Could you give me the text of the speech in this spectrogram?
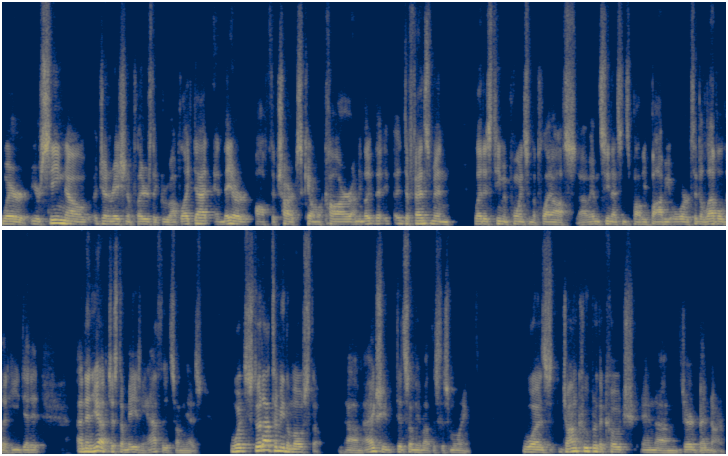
where you're seeing now a generation of players that grew up like that and they are off the charts. Cale Makar, I mean, like the, the defenseman led his team in points in the playoffs. Uh, we haven't seen that since probably Bobby Orr to the level that he did it. And then you have just amazing athletes on the ice. What stood out to me the most, though, um, I actually did something about this this morning, was Jon Cooper, the coach, and um, Jared Bednar.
